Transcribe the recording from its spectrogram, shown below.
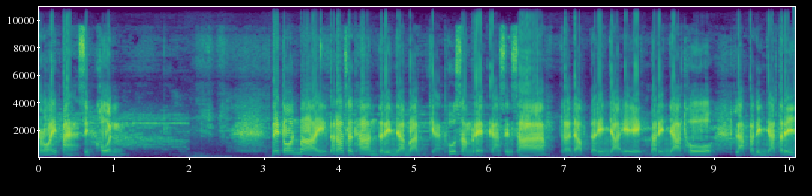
1,280 คน ในตอนบ่ายพระราชทานปริญญาบัตรแก่ผู้สำเร็จการศึกษา ระดับปริญญาเอก ปริญญาโท และปริญญาตรี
